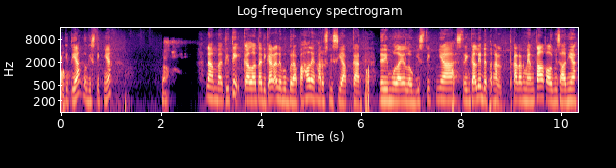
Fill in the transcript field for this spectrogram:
begitu ya logistiknya? Ya. Nah Mbak Titi kalau tadi kan ada beberapa hal yang harus disiapkan dari mulai logistiknya, sering kali ada tekanan mental kalau misalnya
